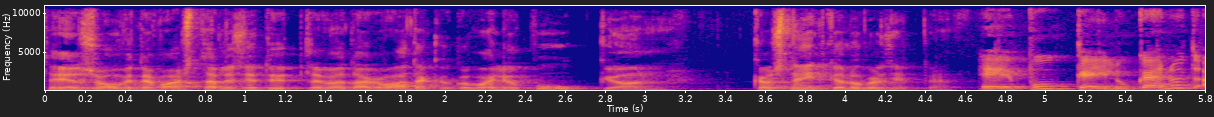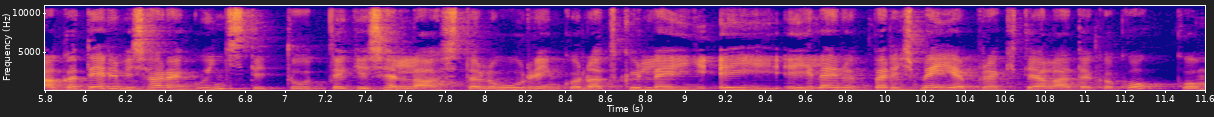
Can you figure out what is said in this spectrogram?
Teie soovide vastalised ütlevad, aga vaadake, kui palju puuke on kas neid ka lugesite? Puuke ei lugenud, aga Tervise Arengu Instituut tegi sel aastal uuringu, nad küll ei, ei, ei läinud päris meie projektialadega kokku.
